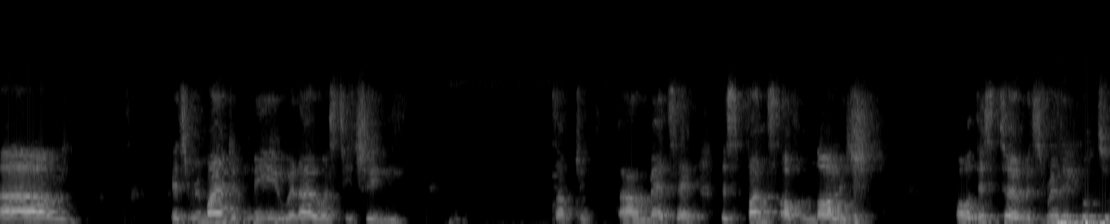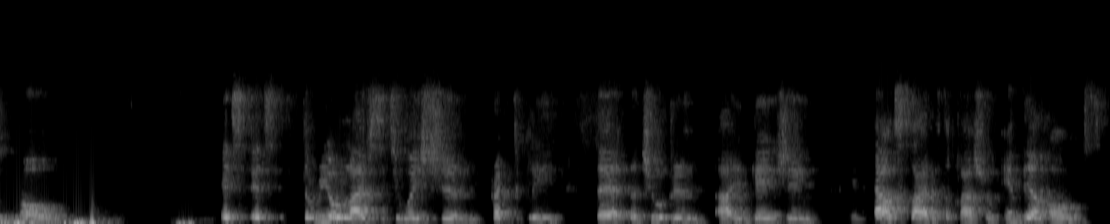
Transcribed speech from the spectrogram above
Um, it's reminded me when I was teaching subject, uh, Matt said, this funds of knowledge. Oh, this term, it's really good to know. It's, it's the real life situation practically that the children are engaging in outside of the classroom, in their homes,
